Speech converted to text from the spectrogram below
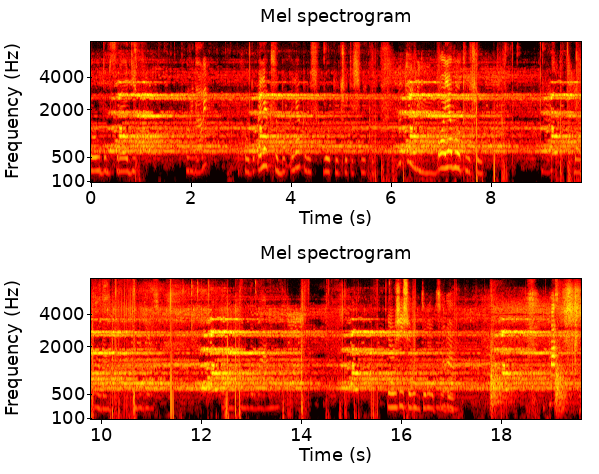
Golden Freddy, коридори. походу. А як соба? А як роз виключити світло? Ну ти іменно. О, я виключив. Да. Молодець. Добре. дав. Маску.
